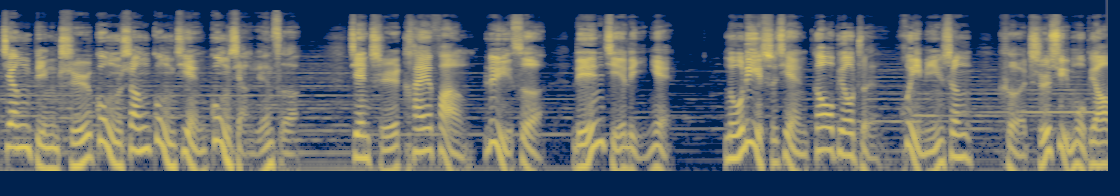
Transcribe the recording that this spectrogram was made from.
将秉持共商共建共享原则，坚持开放、绿色、廉洁理念，努力实现高标准、惠民生、可持续目标，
